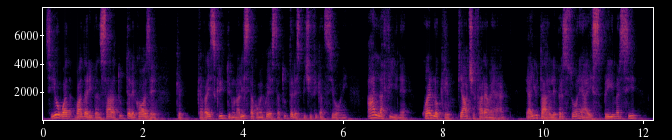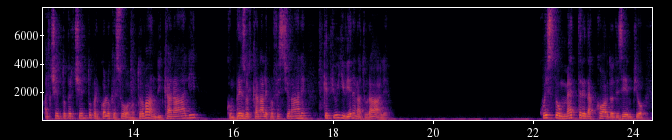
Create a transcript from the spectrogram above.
Se io vado a ripensare a tutte le cose che, che avrei scritto in una lista come questa, tutte le specificazioni, alla fine quello che piace fare a me è aiutare le persone a esprimersi al 100% per quello che sono, trovando i canali, compreso il canale professionale, che più gli viene naturale. Questo mettere d'accordo, ad esempio,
